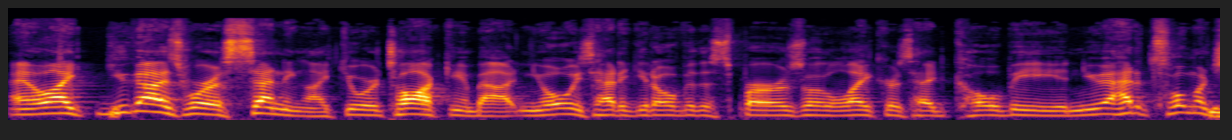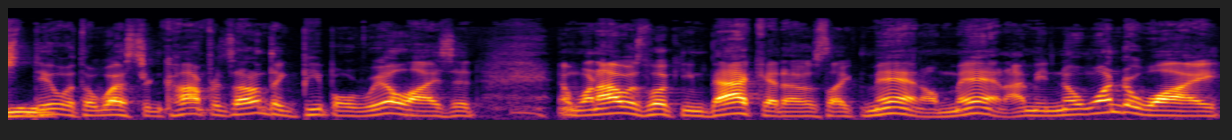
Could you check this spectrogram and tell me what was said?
And like you guys were ascending, like you were talking about, and you always had to get over the Spurs or the Lakers had Kobe, and you had so much to deal with the Western Conference. I don't think people realize it. And when I was looking back at it, I was like, man, oh man. I mean, no wonder why,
